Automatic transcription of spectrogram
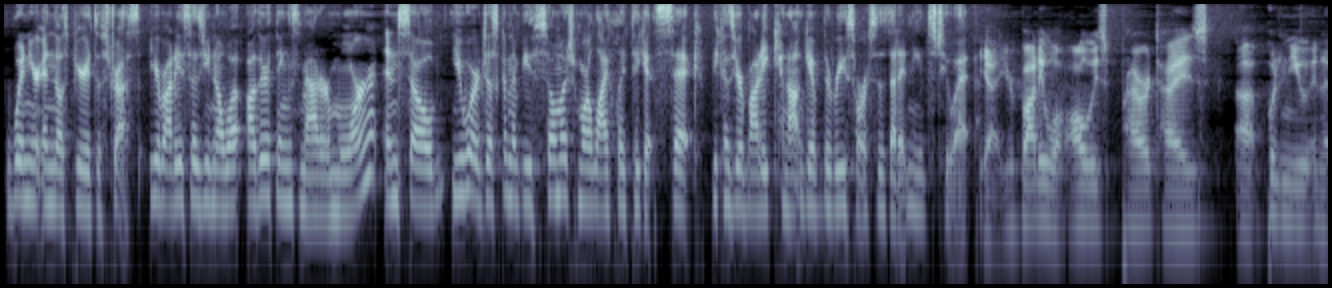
when you're in those periods of stress. Your body says, you know what, other things matter more. And so you are just going to be so much more likely to get sick because your body cannot give the resources that it needs to it. Yeah, your body will always prioritize uh, putting you in a,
